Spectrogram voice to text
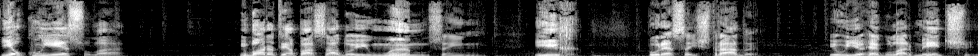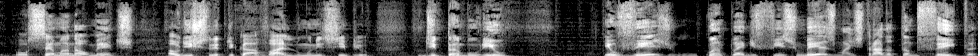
E eu conheço lá. Embora tenha passado aí um ano sem ir por essa estrada, eu ia regularmente ou semanalmente ao distrito de Carvalho, no município de Tamboril. Eu vejo o quanto é difícil, mesmo a estrada estando feita,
